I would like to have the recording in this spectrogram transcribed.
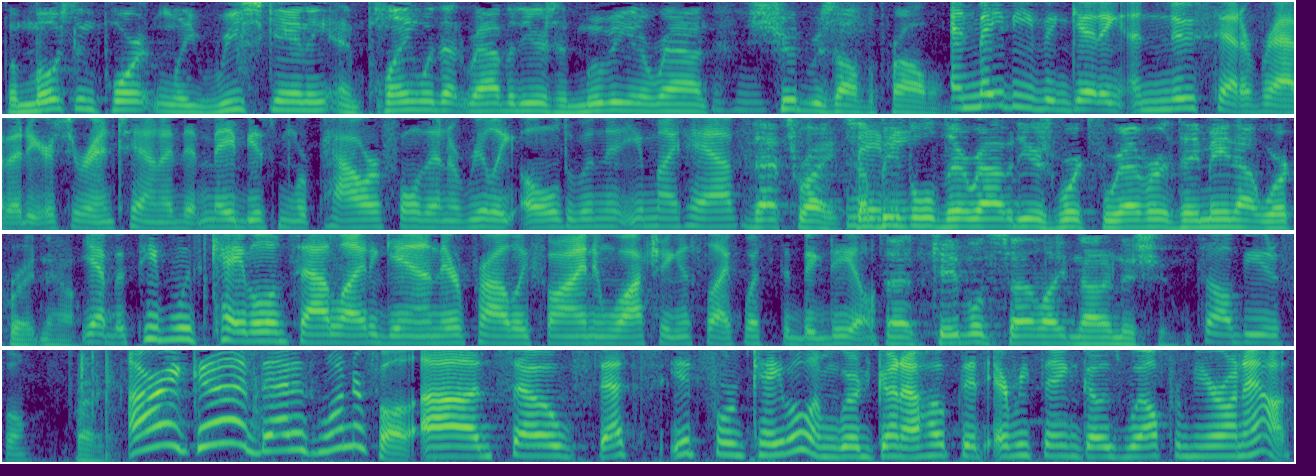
But most importantly, rescanning and playing with that rabbit ears and moving it around mm-hmm. should resolve the problem. And maybe even getting a new set of rabbit ears or antenna that maybe is more powerful than a really old one that you might have. That's right. Some people, their rabbit ears worked forever. They may not work right now. Yeah, but people with cable and satellite, again, they're probably fine and watching us like, what's the big deal? That cable and satellite, not an issue. It's all beautiful. Right. All right, good. That is wonderful. Uh, so that's it for cable, and we're going to hope that everything goes well from here on out.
